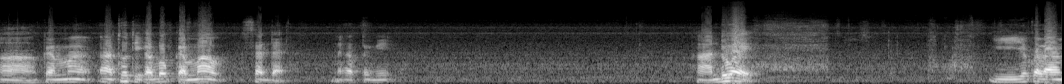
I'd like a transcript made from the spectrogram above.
อ่ากรมมาอ่าโทษทีครับลบแกรมมา Z d a t นะครับตรงนี้ หารด้วย e ยกกำลัง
